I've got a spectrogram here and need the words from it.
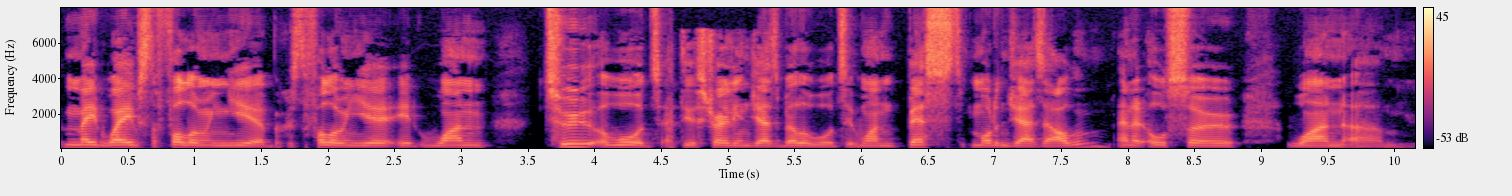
made waves the following year because the following year it won two awards at the Australian Jazz Bell Awards. It won Best Modern Jazz Album, and it also won um,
